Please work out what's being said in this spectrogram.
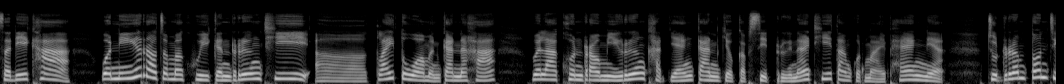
สวัสดีค่ะ วันนี้เราจะมาคุยกันเรื่องที่เอ่อใกล้ตัวเหมือนกันนะคะ เวลาคนเรามีเรื่องขัดแย้งกันเกี่ยวกับสิทธิ์หรือหน้าที่ตามกฎหมายแพ่งเนี่ย จุดเริ่มต้นจ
